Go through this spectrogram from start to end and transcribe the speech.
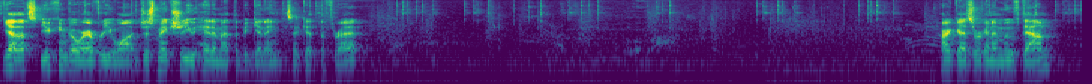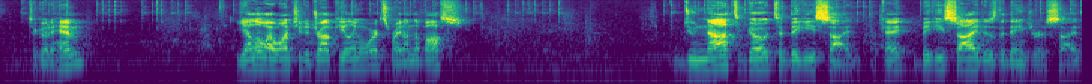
Yeah, that's you can go wherever you want. Just make sure you hit him at the beginning to get the threat. Alright guys, we're gonna move down to go to him. Yellow, I want you to drop healing wards right on the boss. Do not go to Biggie's side, okay? Biggie's side is the dangerous side.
